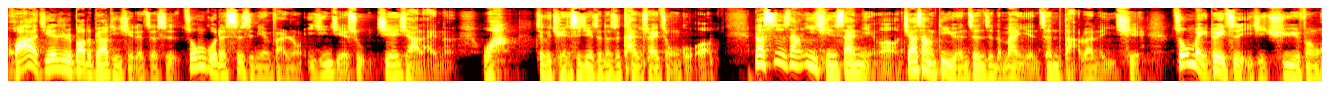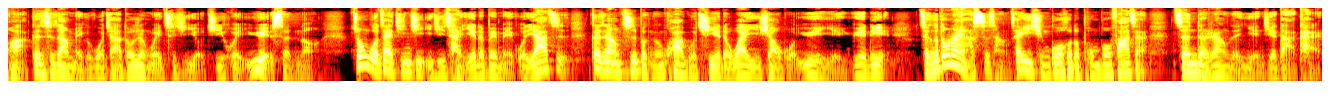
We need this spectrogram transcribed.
华尔街日报的标题写的则是“中国的四十年繁荣已经结束，接下来呢？”哇！这个全世界真的是看衰中国哦。那事实上，疫情三年哦，加上地缘政治的蔓延，真的打乱了一切。中美对峙以及区域分化，更是让每个国家都认为自己有机会跃升哦。中国在经济以及产业的被美国压制，更让资本跟跨国企业的外溢效果越演越烈。整个东南亚市场在疫情过后的蓬勃发展，真的让人眼界大开。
